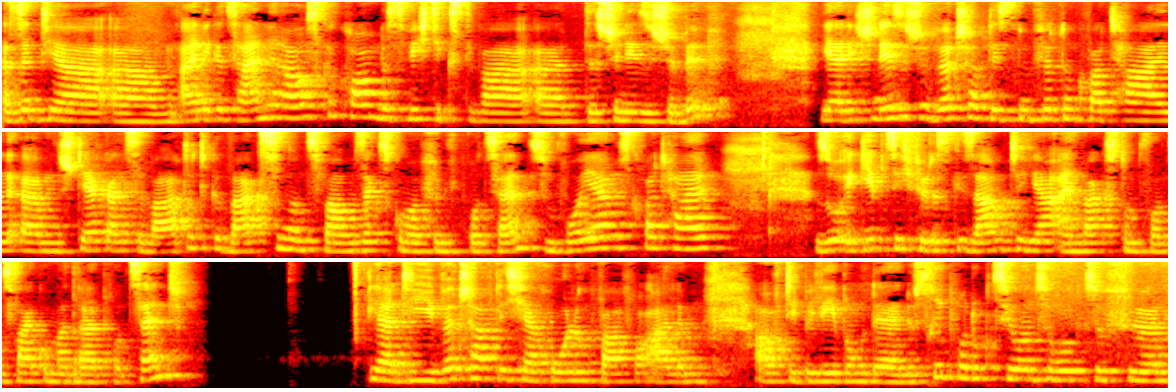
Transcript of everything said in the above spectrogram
Es sind ja ähm, einige Zahlen herausgekommen. Das wichtigste war äh, das chinesische BIP. Ja, die chinesische Wirtschaft ist im vierten Quartal ähm, stärker als erwartet gewachsen und zwar um 6,5 Prozent zum Vorjahresquartal. So ergibt sich für das gesamte Jahr ein Wachstum von 2,3 Prozent. Ja, die wirtschaftliche Erholung war vor allem auf die Belebung der Industrieproduktion zurückzuführen,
